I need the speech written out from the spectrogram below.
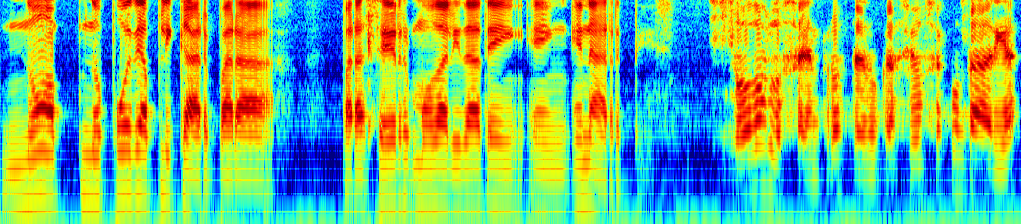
no, no puede aplicar para, para hacer modalidad en, en, artes. Todos los centros de educación secundaria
